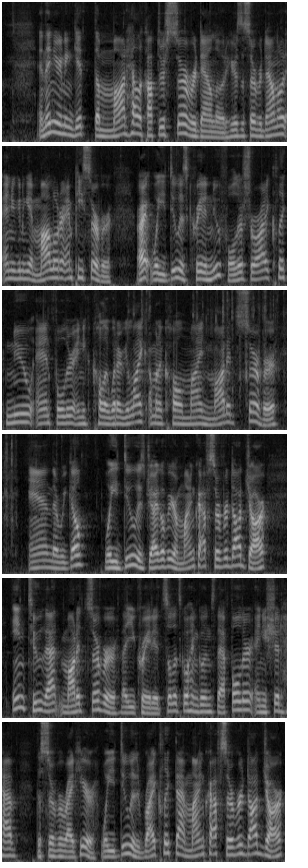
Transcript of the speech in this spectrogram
and then you're going to get the mod helicopter server download. Here's the server download, and you're going to get modloader MP server. Alright, what you do is create a new folder. So right click new and folder, and you can call it whatever you like. I'm going to call mine modded server, and there we go. What you do is drag over your Minecraft server.jar into that modded server that you created. So let's go ahead and go into that folder, and you should have the server right here. What you do is right click that Minecraft server.jar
